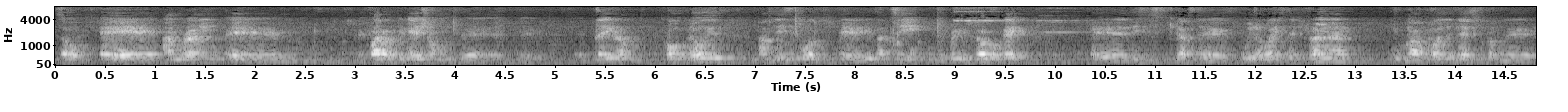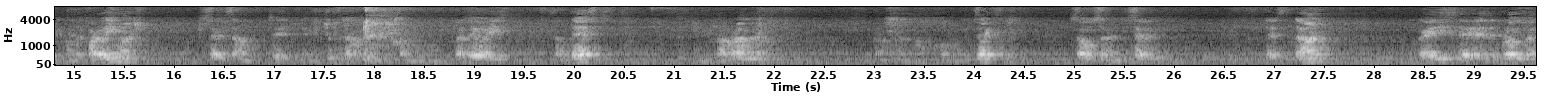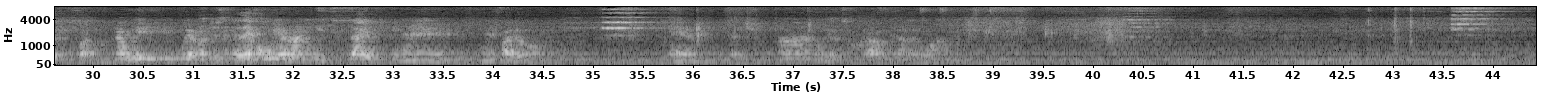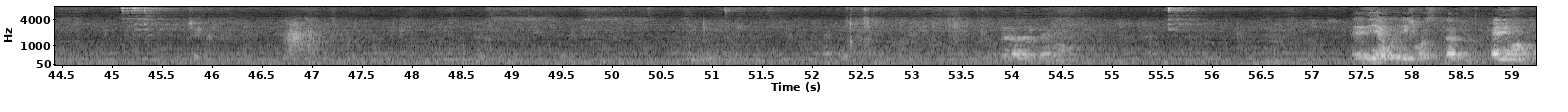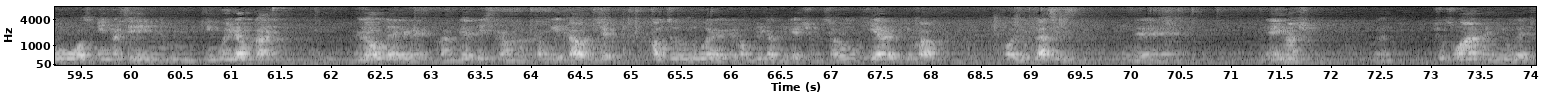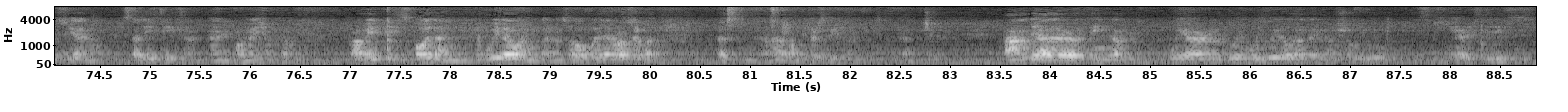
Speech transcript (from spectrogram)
So uh, I'm running um, a Pharo application with the, the, playground code loaded, and this is what uh, you can see in the previous talk. Okay, uh, this is just a Willow-based test runner. You have all the tests from the from the Pharo image. Set some, set, you choose some, some categories, some tests, you can run them. You can know the text. So 77 tests done. Okay, this is the, the product well, now we, we are not using the demo, we are running it live in a, in a Pharo um. And we also have the other one. Idea with this was that anyone who was interested in, in Willow can load the, can get this from, from GitHub and check how to do a, a complete application. So here you have all the classes in the, in the image. Choose one and you get to see statistics and, and information from, from it. This is all done in Willow and you can also open the browser, but that's another computer so you can, you can check. And the other thing that we are doing with Willow that I can show you is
